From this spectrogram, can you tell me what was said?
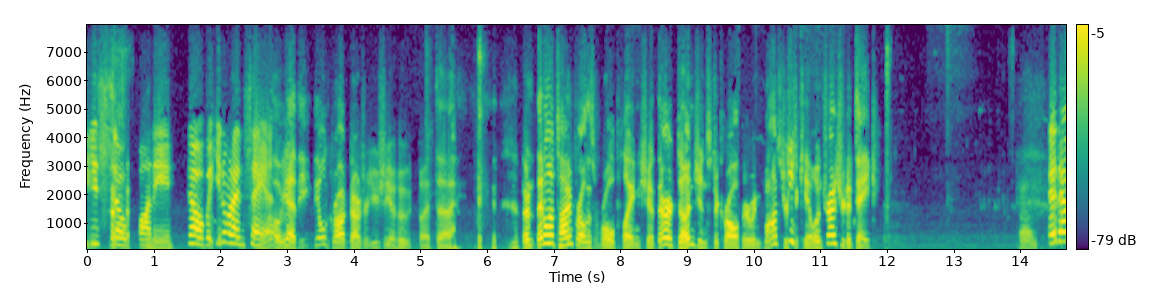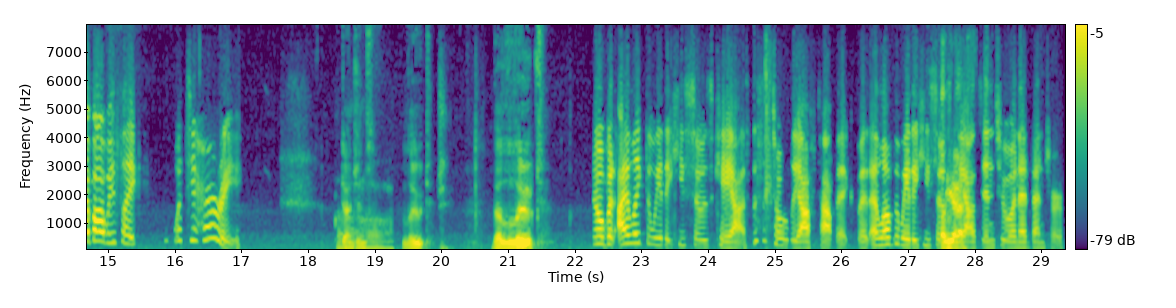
he's so funny. No, but you know what I'm saying. Oh yeah, the the old grognards are usually a hoot, but uh, they're, they don't have time for all this role playing shit. There are dungeons to crawl through and monsters to kill and treasure to take. Um, And I'm always like, "What's your hurry?" Dungeons. Uh, Loot. The loot. No, but I like the way that he sows chaos. This is totally off topic, but I love the way that he sows Oh, yes. chaos into an adventure.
